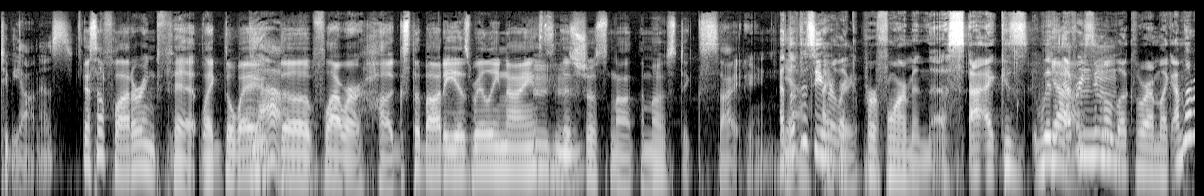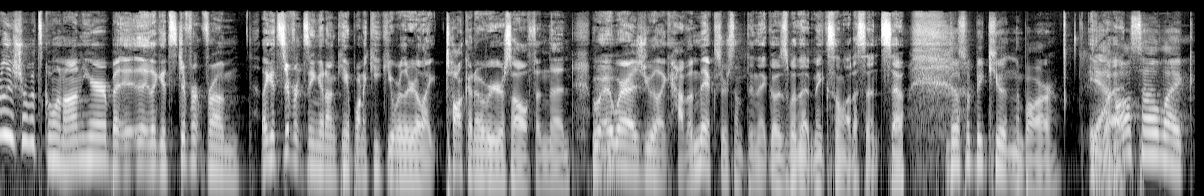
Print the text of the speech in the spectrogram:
to be honest. It's a flattering fit. Like the way Yeah. the flower hugs the body is really nice. Mm-hmm. It's just not the most exciting. I'd love to see I her agree. like perform in this, because with Yeah. every single mm-hmm. look where I'm like, I'm not really sure what's going on here, but it, like it's different from like it's different seeing it on Camp Wannakiki where you're like talking over yourself, and then wh- mm-hmm. whereas you like have a mix or something that goes with it makes a lot of sense. So This would be cute in the bar. Yeah. would. Also, like,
